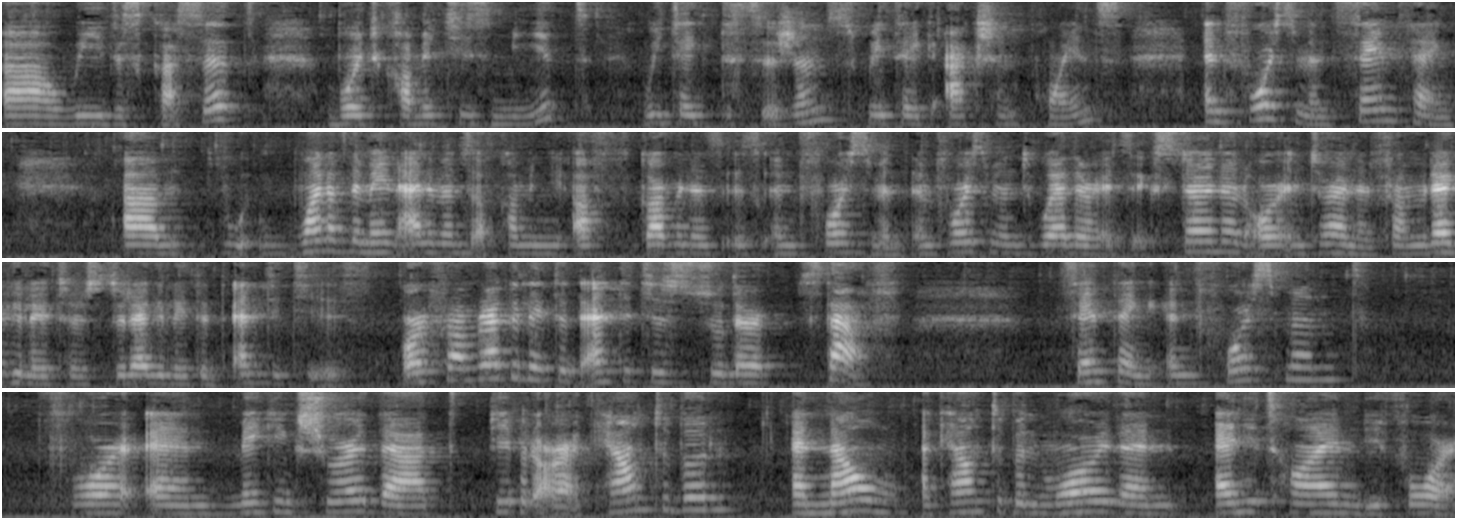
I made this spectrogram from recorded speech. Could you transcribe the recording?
uh, we discuss it, board committees meet, we take decisions, we take action points, Enforcement, same thing. Um, one of the main elements of, of governance is enforcement. Enforcement, whether it's external or internal, from regulators to regulated entities, or from regulated entities to their staff. Same thing. Enforcement for and making sure that people are accountable, and now accountable more than any time before,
